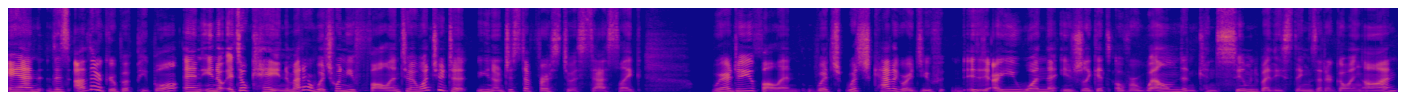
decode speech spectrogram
And this other group of people, and you know, it's okay, no matter which one you fall into, I want you to, you know, just to first to assess like, where do you fall in? Which which category do you are you one that usually gets overwhelmed and consumed by these things that are going on?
